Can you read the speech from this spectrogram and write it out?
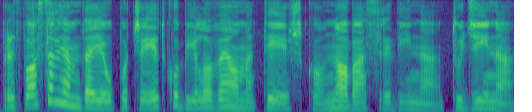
Pretpostavljam da je u početku bilo veoma teško, nova sredina, tuđina,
